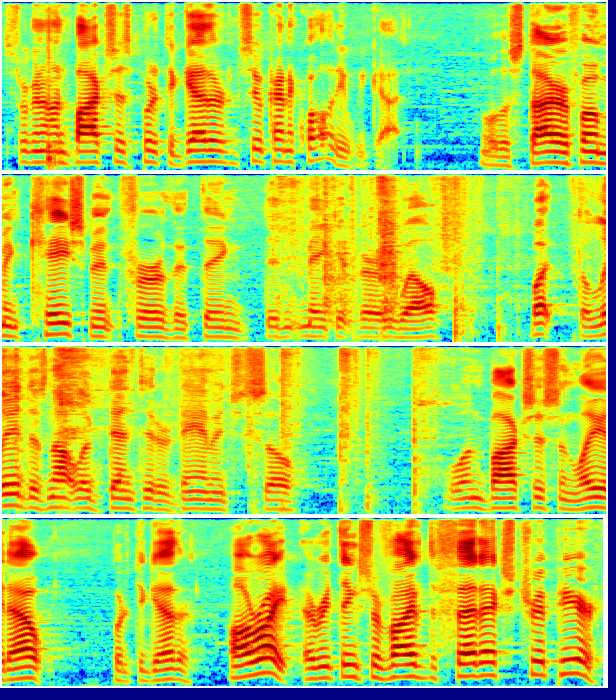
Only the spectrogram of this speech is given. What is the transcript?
So we're gonna unbox this, put it together and see what kind of quality we got. Well, the styrofoam encasement for the thing didn't make it very well, but the lid does not look dented or damaged, so we'll unbox this and lay it out, put it together. All right, everything survived the FedEx trip here.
